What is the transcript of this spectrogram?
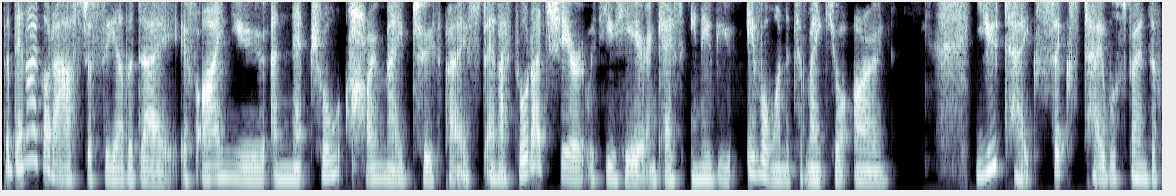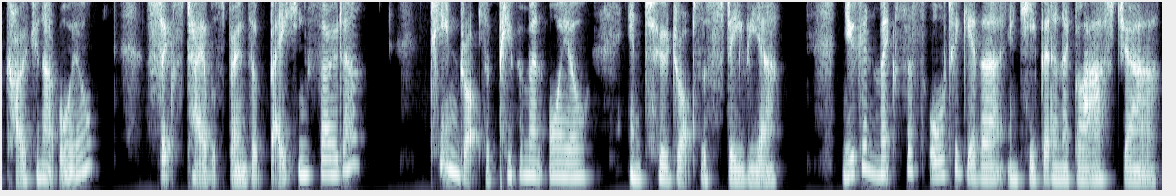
But then I got asked just the other day if I knew a natural homemade toothpaste, and I thought I'd share it with you here in case any of you ever wanted to make your own. You take six tablespoons of coconut oil, six tablespoons of baking soda, 10 drops of peppermint oil, and two drops of stevia. You can mix this all together and keep it in a glass jar.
